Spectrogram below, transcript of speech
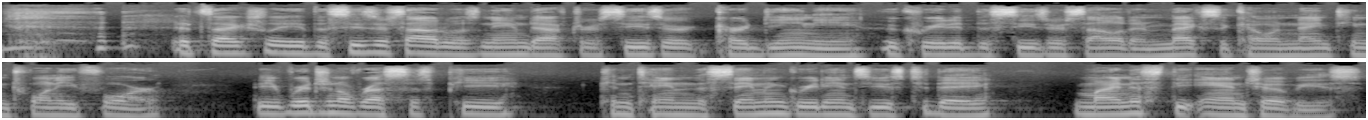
It's actually the Caesar salad was named after Caesar Cardini, who created the Caesar salad in Mexico in 1924. The original recipe contained the same ingredients used today, minus the anchovies,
